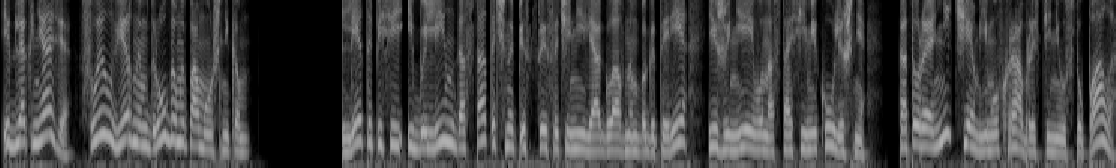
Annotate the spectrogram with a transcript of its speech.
и для князя слыл верным другом и помощником. Летописей и былин достаточно песцы сочинили о главном богатыре и жене его Настасье Микулишне, которая ничем ему в храбрости не уступала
